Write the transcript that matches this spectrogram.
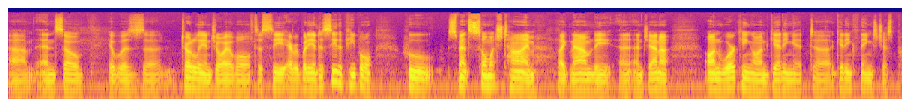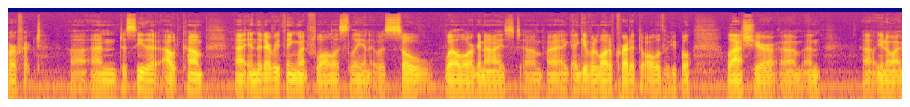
um, and so it was uh, totally enjoyable to see everybody and to see the people who spent so much time, like Nnamdi and, and Jenna, on working on getting it, uh, getting things just perfect, uh, and to see the outcome uh, in that everything went flawlessly and it was so well organized. Um, I, I give a lot of credit to all of the people last year, um, and uh, you know I,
